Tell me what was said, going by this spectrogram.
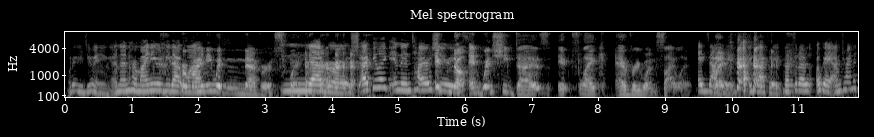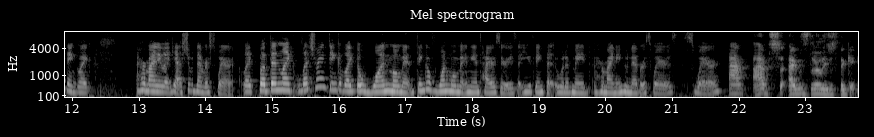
what are you doing?" And then Hermione would be that one. Hermione would never swear. Never. I feel like in the entire series. no, and when she does, it's like everyone's silent. Exactly. Like- exactly. That's what I was. Okay, I'm trying to think. Like Hermione, like yeah, she would never swear. Like, but then like let's try and think of like the one moment. Think of one moment in the entire series that you think that would have made Hermione, who never swears, swear. Ab- abs- I was literally just thinking,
